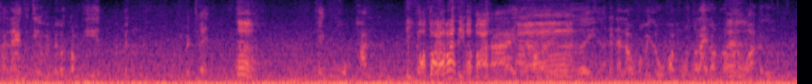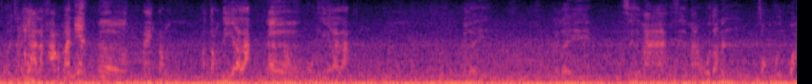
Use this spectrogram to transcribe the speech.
คันแรกจริงๆมันเป็นรถคอมพิวมันเป็นมันเป็นเทคอ่าเทคหกพันสีฟ้าฟ้าป่ะสีฟ้าฟ้าใช่เราก็มาดูเลยอันนั้นนะเราก็ไม่รู้ข้อมูลเท่าไหร่หรอกเราก็รู้ว่าเออเออจักรยานราคาประมาณเนี้ยเออแม่งต้องมันต้องดีแล้วล่ะเออต้องโอเคแล้วล่ะ ก็เลย ก็เลยซื้อมาซื้อมาโอ้ตอนนั้นสองหมื่นกว่า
